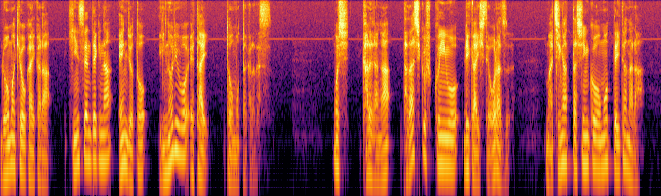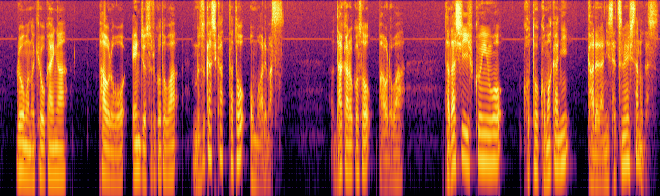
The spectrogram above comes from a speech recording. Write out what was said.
ローマ教会から金銭的な援助と祈りを得たいと思ったからです。もし彼らが正しく福音を理解しておらず間違った信仰を持っていたならローマの教会がパウロを援助することは難しかったと思われます。だからこそパウロは正しい福音を事細かに彼らに説明したのです。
